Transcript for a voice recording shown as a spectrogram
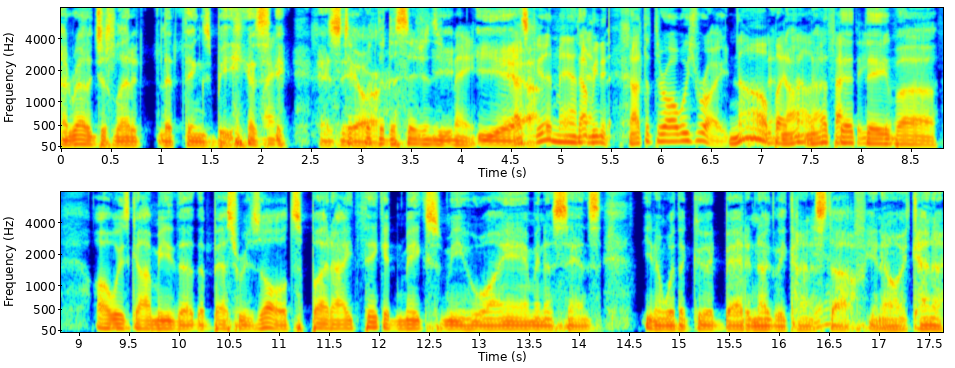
I'd rather just let it let things be as Right. they, as Stick they are. with the decisions you've made. Yeah, That's good, man. I mean, not that they're always right. No, but not, no, the not fact that, that they've can- uh, always got me the the best results. But I think it makes me who I am in a sense. You know, with a good, bad, and ugly kind of stuff. You know, it kind of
